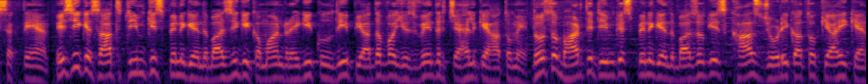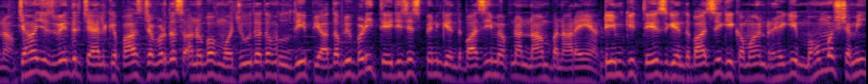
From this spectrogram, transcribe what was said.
दिख सकते हैं। इसी के साथ टीम की स्पिन गेंदबाजी की कमान रहेगी कुलदीप यादव व युजवेंद्र चहल के हाथों में। दोस्तों, भारतीय टीम के स्पिन गेंदबाजों की इस खास जोड़ी का तो क्या ही कहना। जहाँ युजवेंद्र चहल के पास ज़बरदस्त अनुभव मौजूद है तो कुलदीप यादव भी बड़ी तेज़ी ऐसी स्पिन गेंदबाजी में अपना नाम बना रहे हैं। टीम की तेज गेंदबाजी की कमान रहेगी मोहम्मद शमी,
